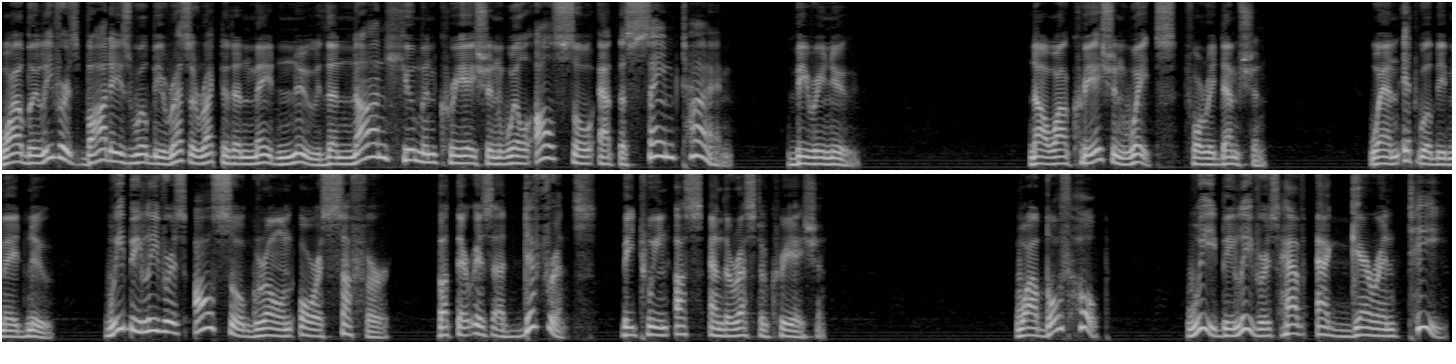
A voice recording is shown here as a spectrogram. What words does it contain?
While believers' bodies will be resurrected and made new, the non human creation will also at the same time be renewed. Now, while creation waits for redemption, when it will be made new, we believers also groan or suffer, but there is a difference between us and the rest of creation. While both hope, we believers have a guarantee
